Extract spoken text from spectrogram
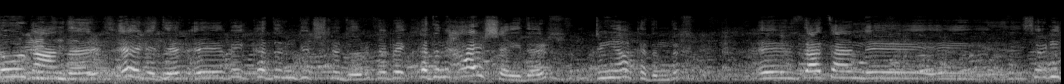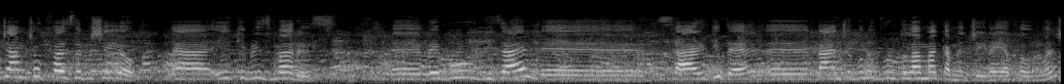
Doğurgandır, öyledir Ee, ve kadın güçlüdür ve, ve kadın her şeydir. Dünya kadındır. Ee, zaten e, e, söyleyeceğim çok fazla bir şey yok. Ee, iyi ki biz varız. Ee, ve bu güzel e, sergi de e, bence bunu vurgulamak amacıyla yapılmış.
